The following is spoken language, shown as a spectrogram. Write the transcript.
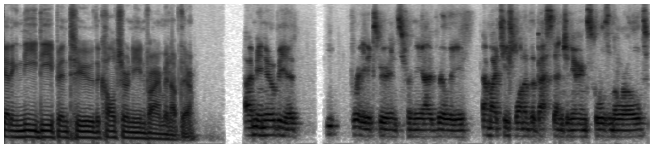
getting knee deep into the culture and the environment up there. I mean, it would be a great experience for me. I really MIT is one of the best engineering schools in the world,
